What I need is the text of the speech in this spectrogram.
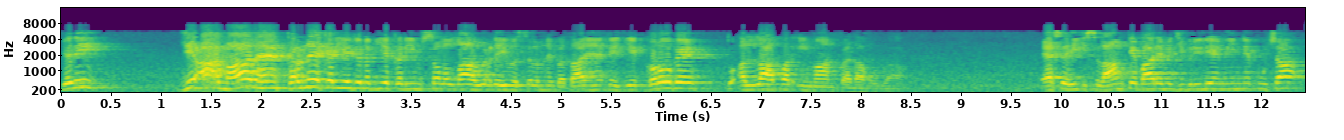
یعنی یہ اعمال ہیں کرنے کے لیے جو نبی کریم صلی اللہ علیہ وسلم نے بتائے ہیں کہ یہ کرو گے تو اللہ پر ایمان پیدا ہوگا۔ ایسے ہی اسلام کے بارے میں جبریل امین نے پوچھا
